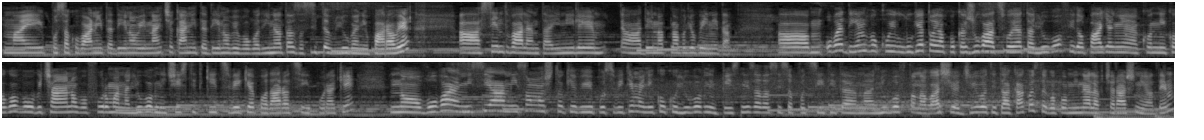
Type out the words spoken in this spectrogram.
најпосакуваните денови, најчеканите денови во годината за сите влюбени парови, а, Сент Валентајн или а, денот на влюбените. Ова е ден во кој луѓето ја покажуваат својата љубов и допаѓање кон некого вообичаено во форма на љубовни честитки, цвеќе, подароци и пораки. Но во оваа емисија не само што ќе ви посветиме неколку љубовни песни за да си се подсетите на љубовта на вашиот живот и тоа како сте го поминале вчерашниот ден,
